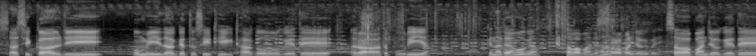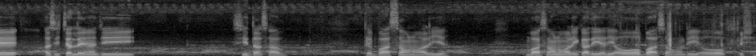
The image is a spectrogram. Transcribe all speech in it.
ਸਤਿ ਸ਼੍ਰੀ ਅਕਾਲ ਜੀ। ਉਮੀਦ ਆ ਕਿ ਤੁਸੀਂ ਠੀਕ ਠਾਕ ਹੋਵੋਗੇ ਤੇ ਰਾਤ ਪੂਰੀ ਆ। ਕਿੰਨਾ ਟਾਈਮ ਹੋ ਗਿਆ? ਸਵਾ ਪੰਜ ਹੈ ਨਾ? ਸਵਾ ਪੰਜ ਹੋ ਗਏ ਭਾਜੀ। ਸਵਾ ਪੰਜ ਹੋ ਗਏ ਤੇ ਅਸੀਂ ਚੱਲੇ ਆ ਜੀ ਸਿੱਧਾ ਸਾਹਿਬ ਤੇ ਬੱਸ ਆਉਣ ਵਾਲੀ ਆ। ਬੱਸ ਆਉਣ ਵਾਲੀ ਕਾਦੀ ਆ ਜੀ? ਉਹ ਬੱਸ ਆਉਂਦੀ ਆ ਉਹ ਪਿੱਛੇ।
